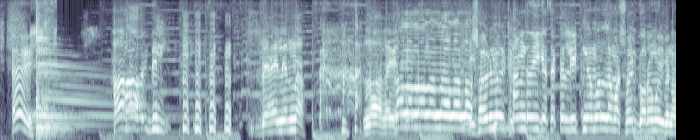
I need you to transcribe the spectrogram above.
এই। হ্যাঁ। হ্যাঁ ওই দিন। দেখাইলেন না? লা লা লা লা লা লা লা শরীর মেল ঠান্ডা হয়ে গেছে একটা লিট না মারলে আমার শরীর গরম হইবে না।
